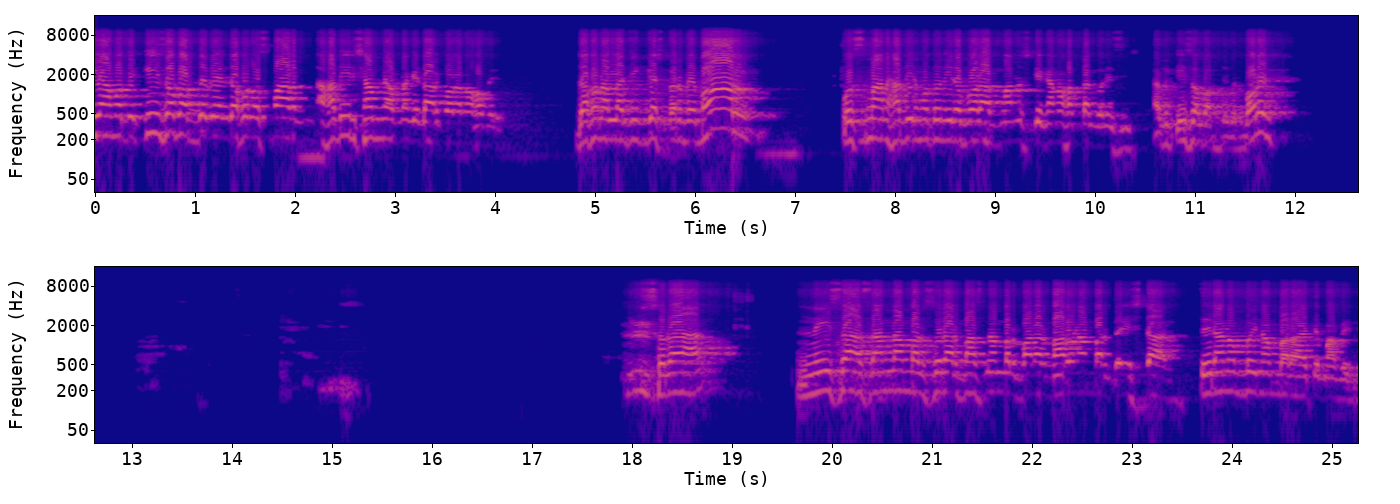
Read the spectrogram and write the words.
কে আমাকে কি জবাব দেবেন যখন ওসমান হাদির সামনে আপনাকে দাঁড় করানো হবে? যখন আল্লাহ জিজ্ঞেস করবে, বল, ওসমান হাদির মতো নিরপরাধ মানুষকে কেন হত্যা করেছিস? আপনি কি জবাব দেবেন? বলেন। নিসা চার পাঁচ পাড়ার বারো তিরানব্বই আয়তে পাবেন।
